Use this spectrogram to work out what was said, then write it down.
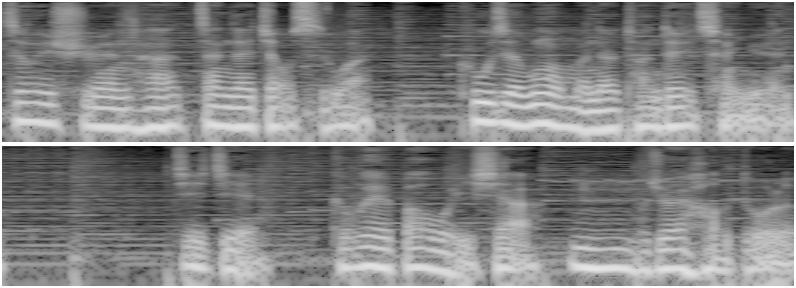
这位学员他站在教室外，哭着问我们的团队成员：“姐姐，可不可以抱我一下？嗯我就会好多了。”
